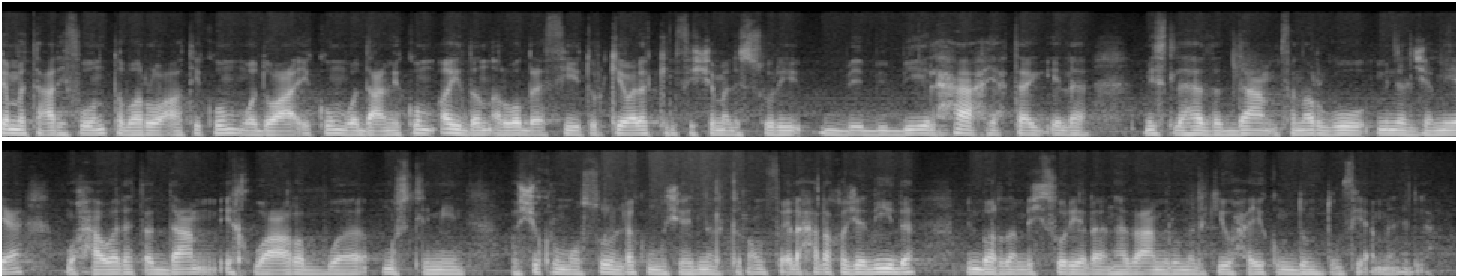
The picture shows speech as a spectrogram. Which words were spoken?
كما تعرفون تبرعاتكم ودعائكم ودعمكم أيضا الوضع في تركيا ولكن في الشمال السوري بإلحاح يحتاج إلى مثل هذا الدعم. فنرجو من الجميع محاولة الدعم إخوة عرب ومسلمين. والشكر موصول لكم مشاهدينا الكرام. فإلى حلقة جديدة من برنامج سوريا. الآن هذا عامر ملكي يحييكم دمتم في أمان الله.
